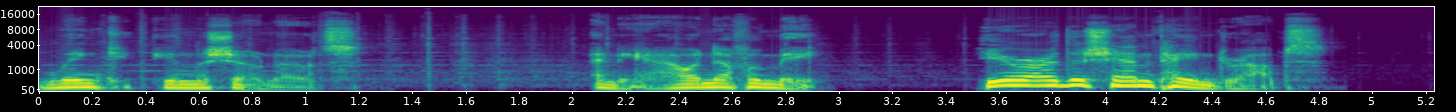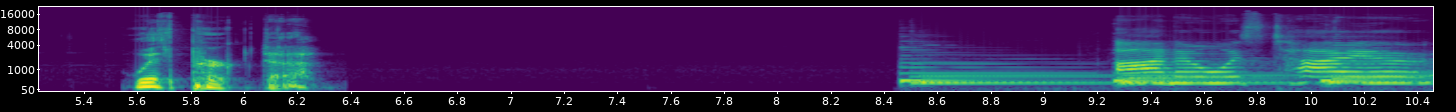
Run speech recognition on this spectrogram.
Link in the show notes. Anyhow, enough of me. Here are the champagne drops with Perchta. Anna was tired,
